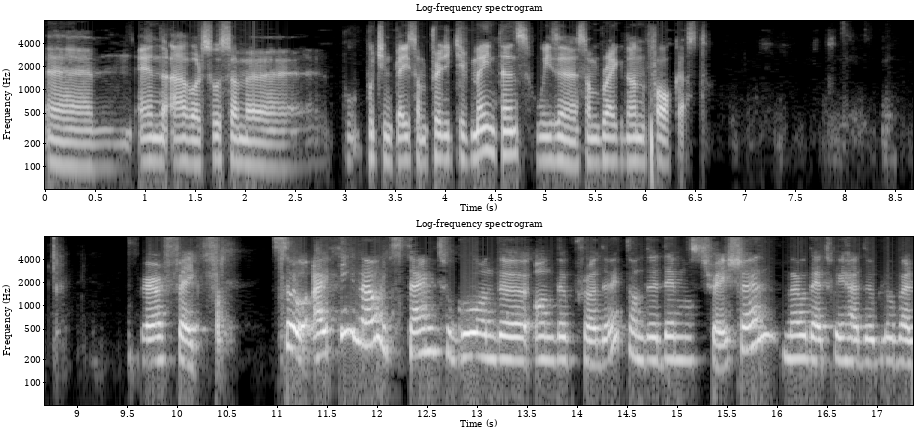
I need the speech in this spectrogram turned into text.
um, and have also some put in place some predictive maintenance with some breakdown forecast. Perfect. So I think now it's time to go on the on the product, on the demonstration, now that we had a global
